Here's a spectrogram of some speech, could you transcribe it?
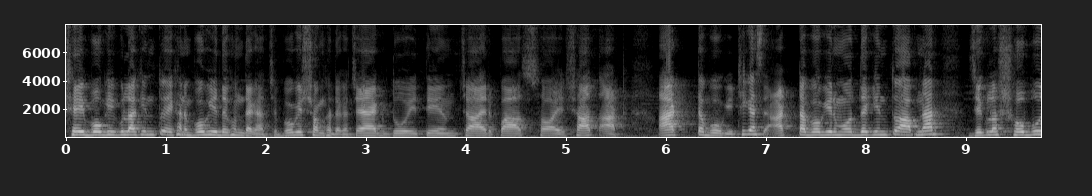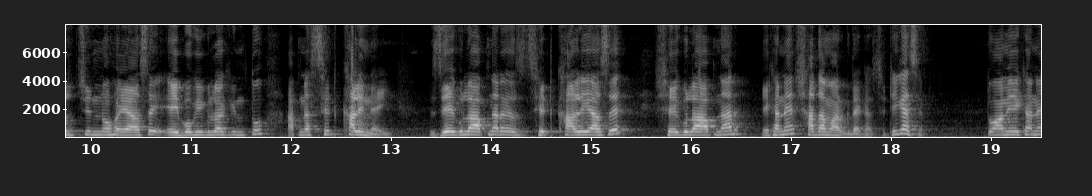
সেই বগিগুলা কিন্তু এখানে বগি দেখুন দেখাচ্ছে, বগির সংখ্যা দেখাচ্ছে, এক, দুই, তিন, চার, পাঁচ, ছয়, সাত, আট, আটটা বগি, ঠিক আছে? আটটা বগির মধ্যে কিন্তু আপনার যেগুলো সবুজ চিহ্ন হয়ে আছে, এই বগিগুলো কিন্তু আপনার সিট খালি নেই। যেগুলো আপনার সিট খালি আছে, সেগুলো আপনার এখানে সাদা মার্ক দেখাচ্ছে, ঠিক আছে? তো আমি এখানে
